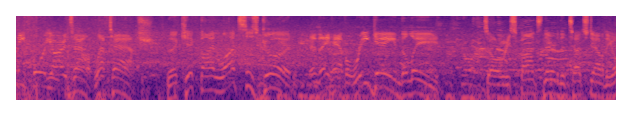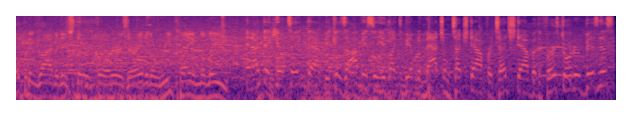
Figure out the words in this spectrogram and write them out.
44 yards out, left hash. The kick by Lutz is good, and they have regained the lead. So a response there to the touchdown of the opening drive of this third quarter as they're able to reclaim the lead. And I think he'll take that because obviously you'd like to be able to match them touchdown for touchdown, but the first order of business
